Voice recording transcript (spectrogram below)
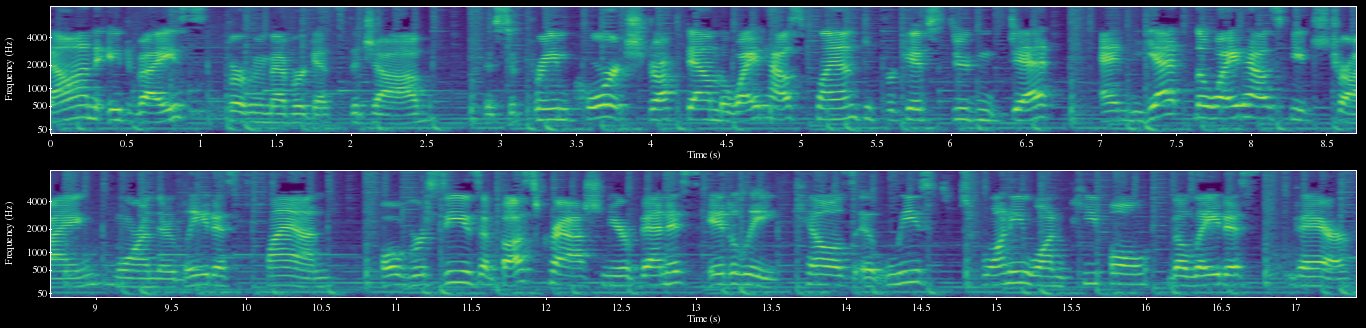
non advice for whomever gets the job. The Supreme Court struck down the White House plan to forgive student debt, and yet the White House keeps trying. More on their latest plan. Overseas, a bus crash near Venice, Italy, kills at least 21 people, the latest there.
